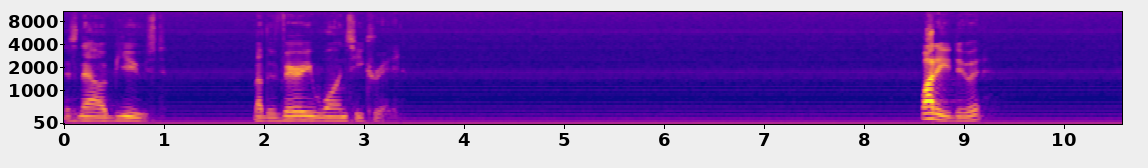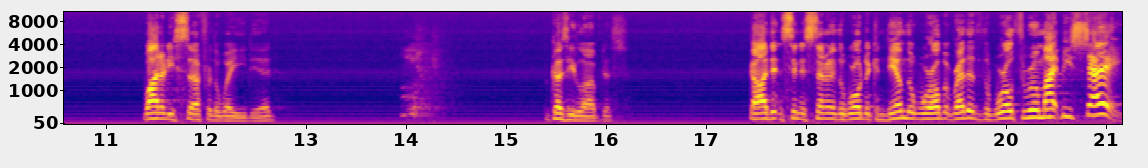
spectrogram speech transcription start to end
is now abused by the very ones he created. Why did he do it? Why did he suffer the way he did? Because he loved us. God didn't send his son into the world to condemn the world, but rather that the world through him might be saved.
